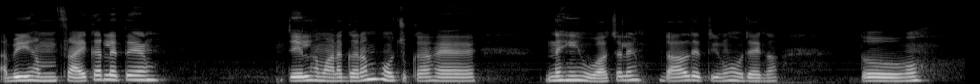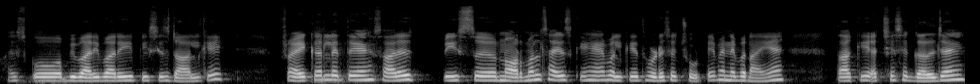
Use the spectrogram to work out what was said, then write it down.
अभी हम फ्राई कर लेते हैं। तेल हमारा गर्म हो चुका है। नहीं हुआ। चलें, डाल देती हूँ, हो जाएगा। तो इसको अभी बारी बारी पीसेस डाल के फ्राई कर लेते हैं। सारे पीस नॉर्मल साइज़ के हैं, बल्कि थोड़े से छोटे मैंने बनाए हैं, ताकि अच्छे से गल जाएँ।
